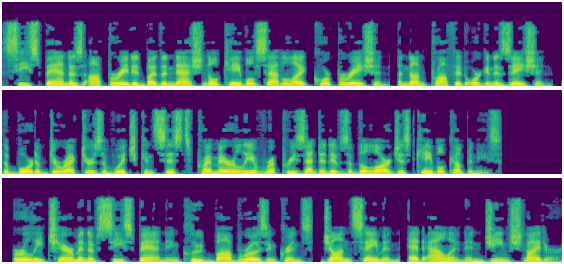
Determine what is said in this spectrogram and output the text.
C-SPAN is operated by the National Cable Satellite Corporation, a nonprofit organization, the board of directors of which consists primarily of representatives of the largest cable companies. Early chairmen of C-SPAN include Bob Rosencrans, John Saeman, Ed Allen and Gene Schneider.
